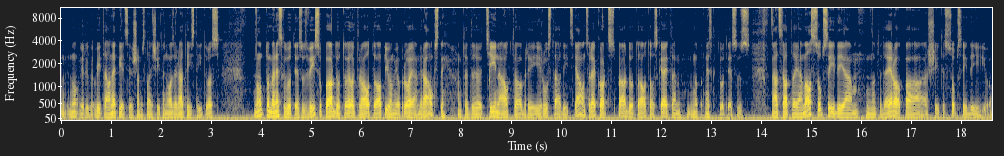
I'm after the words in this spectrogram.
nu, ir vitāli nepieciešams, lai šī nozare attīstītos. Uh, Nu, tomēr, neskatoties uz visu, pārdoto elektroautorātu apjomu joprojām ir augsti. Tad eh, Ķīnā oktobrī ir uzstādīts jauns rekords pārdoto auto skaitam. Nu, pat neskatoties uz atceltajām valsts subsīdijām, nu, tad Eiropā šī subsīdiju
